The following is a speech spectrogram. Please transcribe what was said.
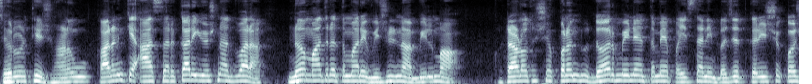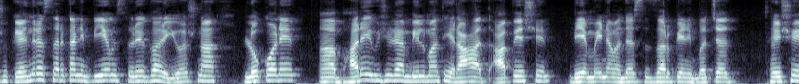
જરૂરથી જાણવું. કારણ કે આ સરકારી યોજના દ્વારા ન માત્ર તમારે વીજળીના બિલમાં ઘટાડો થશે, પરંતુ દર મહિને તમે પૈસાની બચત કરી શકો છો. કેન્દ્ર સરકારની પીએમ સૂર્યઘર યોજના લોકોને ભારે વીજળીના બિલમાંથી રાહત આપે છે. બે મહિનામાં દસ હજાર રૂપિયાની બચત થશે.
